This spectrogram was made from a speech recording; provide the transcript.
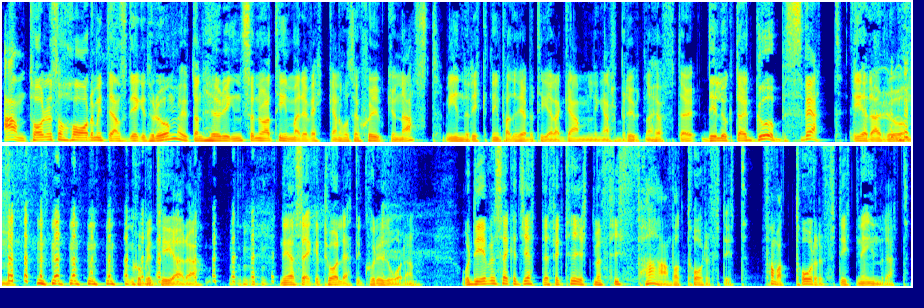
antagligen så har de inte ens ett eget rum utan hyr in sig några timmar i veckan hos en sjukgymnast med inriktning på att rehabilitera gamlingars brutna höfter. Det luktar gubbsvett i era rum, kbt Ni har säkert toalett i korridoren. Och det är väl säkert jätteeffektivt, men fy fan vad torftigt. Fan vad torftigt ni inrett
